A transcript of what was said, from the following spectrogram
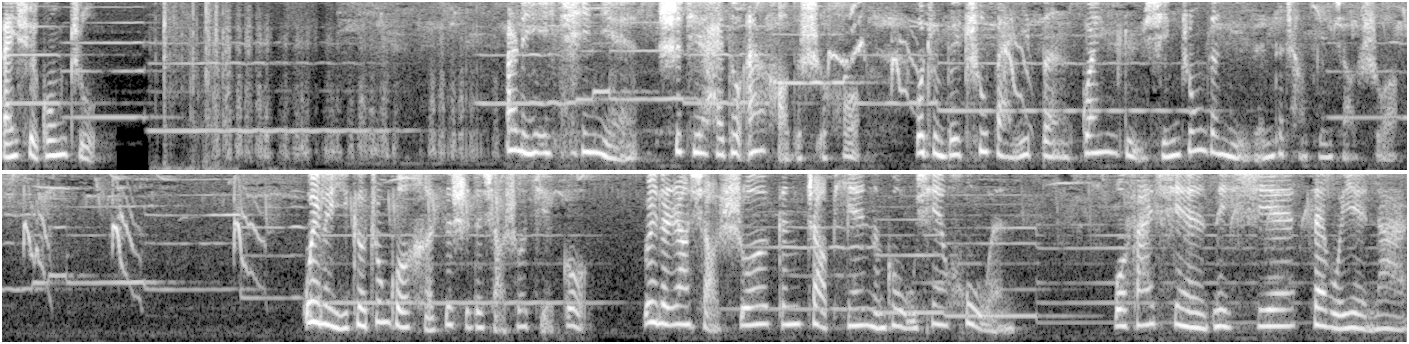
白雪公主。二零一七年，世界还都安好的时候，我准备出版一本关于旅行中的女人的长篇小说。为了一个中国盒子式的小说结构，为了让小说跟照片能够无限互文，我发现那些在维也纳、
